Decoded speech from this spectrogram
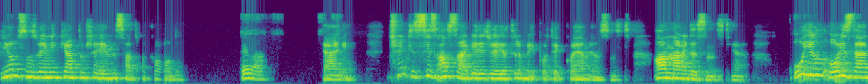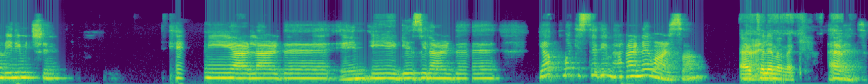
Biliyor musunuz benim ilk yaptığım şey evimi satmak oldu. Değil mi? Yani çünkü siz asla geleceğe yatırım ve ipotek koyamıyorsunuz. Anlardasınız ya. O yıl o yüzden benim için en iyi yerlerde, en iyi gezilerde yapmak istediğim her ne varsa yani Ertelememek. evet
